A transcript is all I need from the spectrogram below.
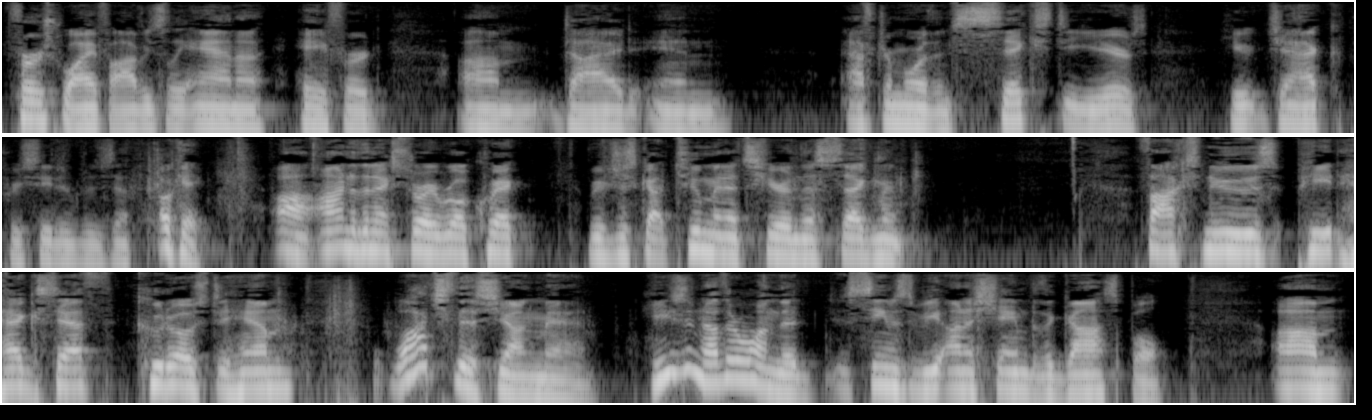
first wife, obviously Anna Hayford, um, died in after more than 60 years. He, Jack preceded his death. Okay, uh, on to the next story real quick. We've just got two minutes here in this segment. Fox News, Pete Hegseth, kudos to him. Watch this young man. He's another one that seems to be unashamed of the gospel. Um,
